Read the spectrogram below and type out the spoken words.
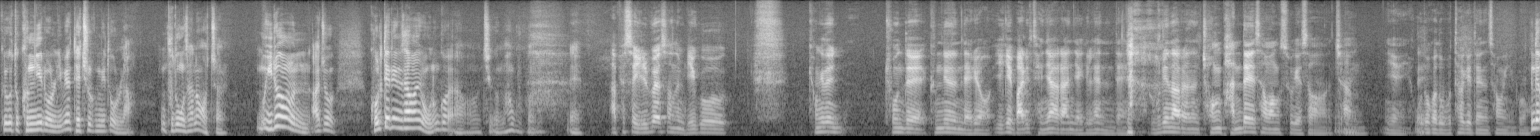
그리고 또 금리를 올리면 대출 금리도 올라. 그럼 부동산은 어쩔? 뭐 이런 아주 골 때리는 상황이 오는 거예요. 지금 한국은. 네. 앞에서 일부에서는 미국 경기는 좋은데 금리는 내려 이게 말이 되냐라는 얘기를 했는데 우리나라는 정반대의 상황 속에서 참 예, 네. 오도가도 못하게 되는 상황이고. 근데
